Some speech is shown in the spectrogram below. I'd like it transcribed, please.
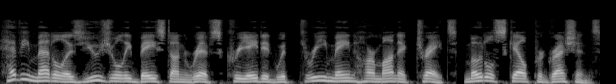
Heavy metal is usually based on riffs created with three main harmonic traits, modal scale progressions,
